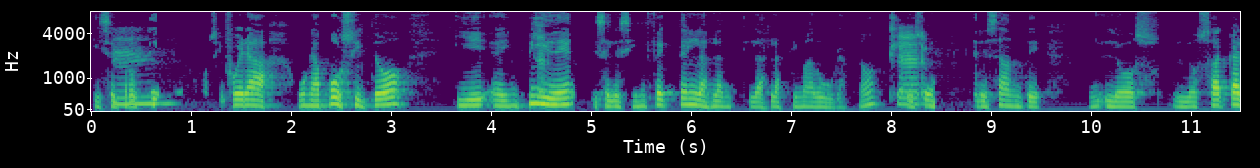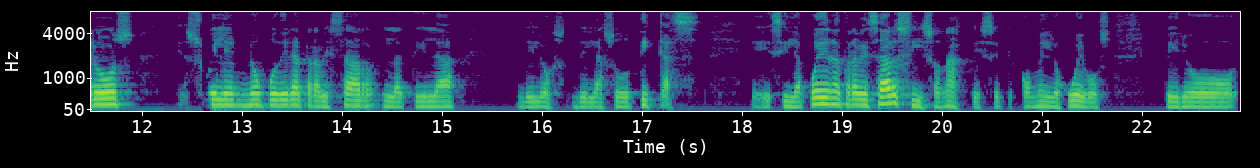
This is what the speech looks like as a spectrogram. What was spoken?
y se protegen mm si fuera un apósito y, e impiden que se les infecten las, las lastimaduras, ¿no? Eso es interesante. Los, los ácaros suelen no poder atravesar la tela de, los, de las zootecas. Eh, si la pueden atravesar, sí, sonaste, se te comen los huevos, pero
